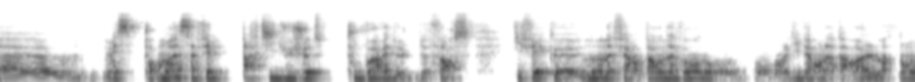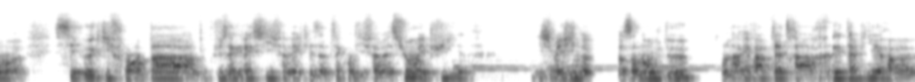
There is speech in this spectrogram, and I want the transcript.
Euh, mais pour moi, ça fait partie du jeu de pouvoir et de, force qui fait que nous, on a fait un pas en avant libérant la parole. Maintenant, c'est eux qui font un pas un peu plus agressif avec les attaques en diffamation. Et puis, J'imagine dans un an ou deux, on arrivera peut-être à rétablir euh,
